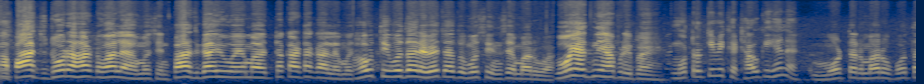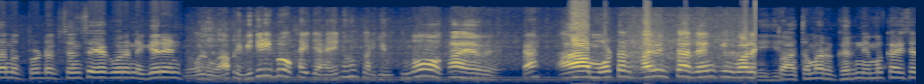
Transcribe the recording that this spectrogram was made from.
આ પાંચ ઢોરા હાટ વાલ્યા મશીન પાંચ ગાયું હોય એમાં ટકા ટકા લે સૌથી વધારે વેચાતું મશીન છે મારું આ. હોય જ નહીં આપણી પાસે. મોટર કેવી કે ઠાવકી છે ને? મોટર મારું પોતાનું જ પ્રોડક્શન છે એક વર્ષની ગેરંટી ઓલું આપણી વીજળી બહુ ખાઈ જાય એને શું કર્યું નો ખાય હવે? આ મોટર ફાઈવ સ્ટાર રેન્કિંગ વાળી. તો આ તમારું ઘરની મકાઈ છે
